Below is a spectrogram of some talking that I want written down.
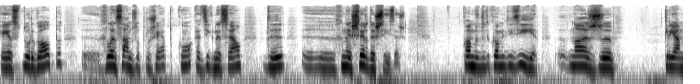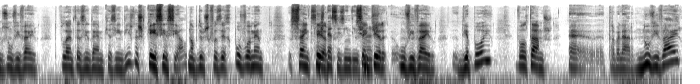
a esse duro golpe, eh, relançámos o projeto com a designação de uh, Renascer das Cinzas. Como, como dizia, nós uh, criámos um viveiro de plantas endémicas indígenas, porque é essencial. Não podemos fazer repovoamento sem ter, indígenas. sem ter um viveiro de apoio. Voltamos a trabalhar num viveiro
